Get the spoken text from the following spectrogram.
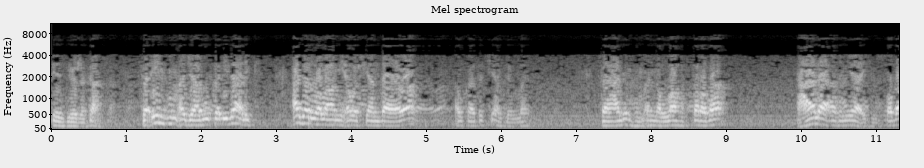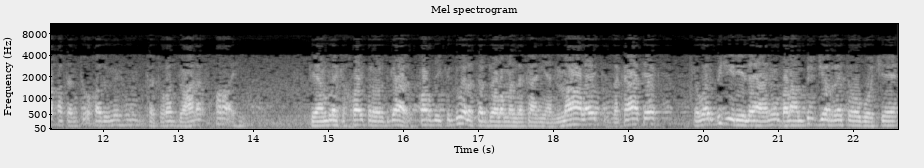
بينز نوير فإنهم أجابوك لذلك. أجر ولامي أو أشيان دايوا أو كاتشيان في الله. فأعلمهم أن الله افترض على أغنيائهم صدقة تؤخذ منهم فترد على فقرائهم. في أمريك خواي پروردگار فرضي كردو لسر دولة من ذكانيان. مالك زكاتك كور بجيري ليانو بلان بجرته بوچه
